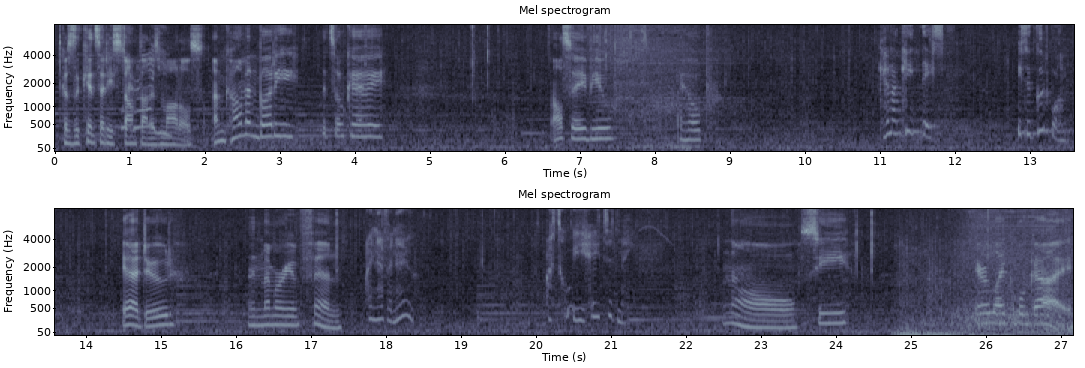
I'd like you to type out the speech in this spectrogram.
Because the kid said he stomped Where on his you? models. I'm coming, buddy. It's okay. I'll save you. I hope. Can I keep this? It's a good one. Yeah, dude. In memory of Finn. I never knew. I thought he hated me. No. See? You're a likable guy.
